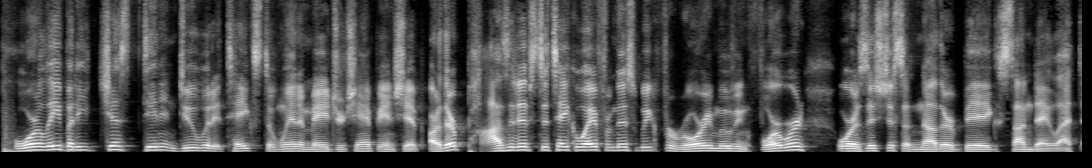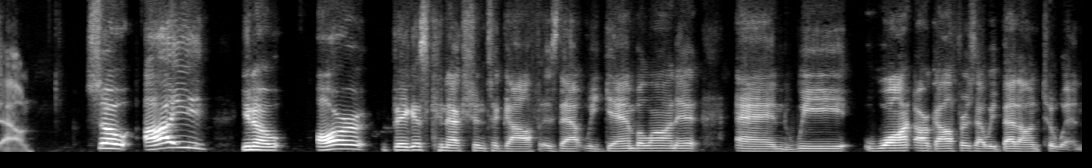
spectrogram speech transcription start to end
poorly, but he just didn't do what it takes to win a major championship. Are there positives to take away from this week for Rory moving forward, or is this just another big Sunday letdown? So I, you know, our biggest connection to golf is that we gamble on it and we want our golfers that we bet on to win.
